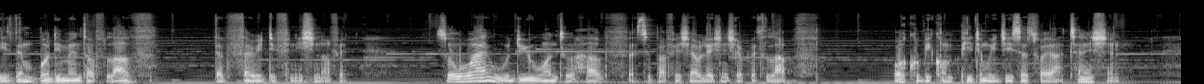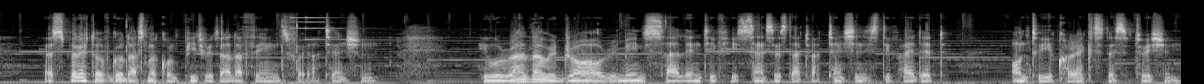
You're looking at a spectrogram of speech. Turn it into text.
Is the embodiment of love, the very definition of it. So why would you want to have a superficial relationship with love? What could be competing with Jesus for your attention? The Spirit of God does not compete with other things for your attention. He will rather withdraw or remain silent if he senses that your attention is divided until you correct the situation.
